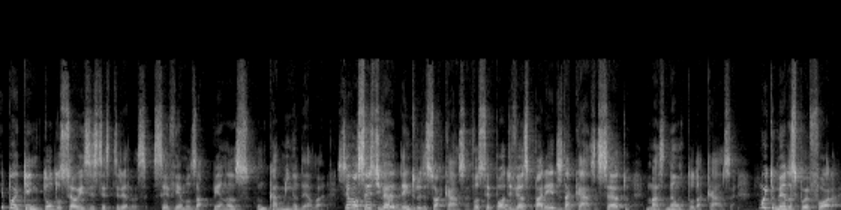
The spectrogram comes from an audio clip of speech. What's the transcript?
E por que em todo o céu existem estrelas se vemos apenas um caminho dela? Se você estiver dentro de sua casa, você pode ver as paredes da casa, certo? Mas não toda a casa. Muito menos por fora.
